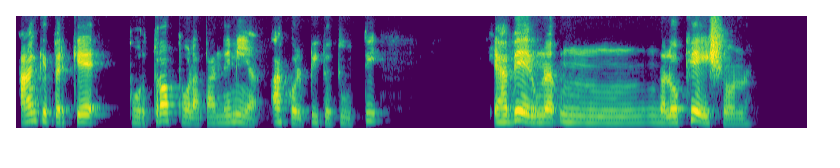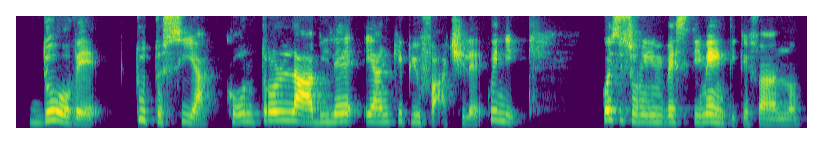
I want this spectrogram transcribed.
anche perché purtroppo la pandemia ha colpito tutti e avere una, un, una location dove tutto sia controllabile e anche più facile. Quindi questi sono investimenti che fanno.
